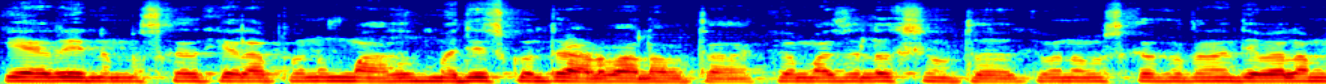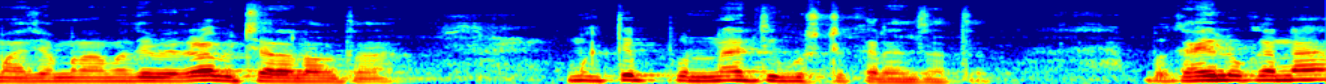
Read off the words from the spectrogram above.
की अरे नमस्कार केला पण माझं मध्येच कोणतरी आडवा आला होता किंवा माझं लक्ष नव्हतं किंवा नमस्कार करताना देवाला माझ्या मनामध्ये वेगळा विचार आला होता. मग ते पुन्हा ती गोष्ट करायला जातात. मग काही लोकांना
